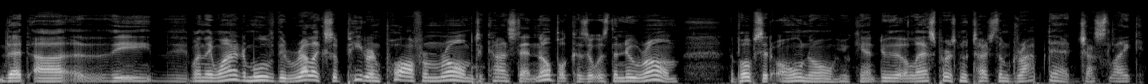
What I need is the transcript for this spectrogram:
that uh, the, the, when they wanted to move the relics of Peter and Paul from Rome to Constantinople because it was the new Rome, the Pope said, "Oh no, you can't do that. The last person who touched them dropped dead, just like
